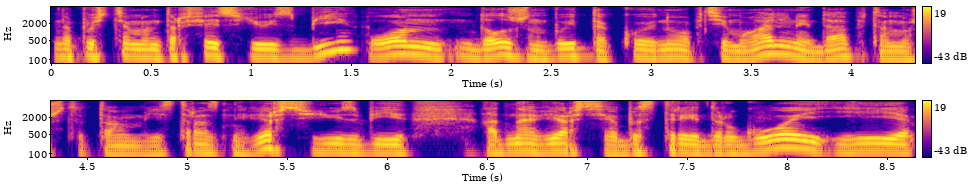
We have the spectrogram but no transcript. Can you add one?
допустим, интерфейс USB, он должен быть такой, ну, оптимальный, да, потому что там есть разные версии USB, одна версия быстрее другой, и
